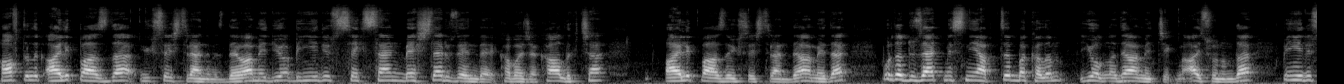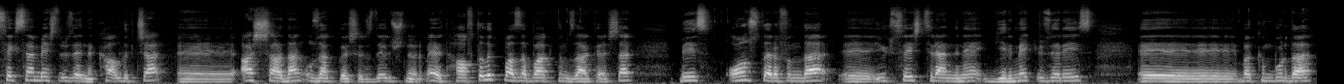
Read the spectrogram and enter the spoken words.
Haftalık aylık bazda yükseliş trendimiz devam ediyor. 1785'ler üzerinde kabaca kaldıkça aylık bazda yükseliş trendi devam eder. Burada düzeltmesini yaptı. Bakalım yoluna devam edecek mi? Ay sonunda 1785'ler üzerinde kaldıkça e, aşağıdan uzaklaşırız diye düşünüyorum. Evet haftalık baza baktığımız arkadaşlar biz ons tarafında e, yükseliş trendine girmek üzereyiz. E, bakın burada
